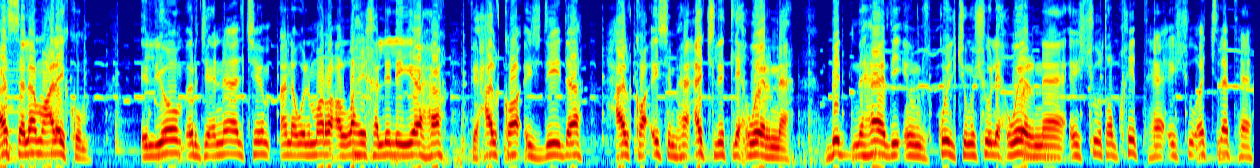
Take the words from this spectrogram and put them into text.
السلام عليكم. اليوم رجعنا لكم. أنا والمرة الله يخلي لي إياها في حلقة جديدة. حلقة اسمها اكلة الحويرنا بدنا هذه نقول لكم شو الحويرنا شو طبختها شو اكلتها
